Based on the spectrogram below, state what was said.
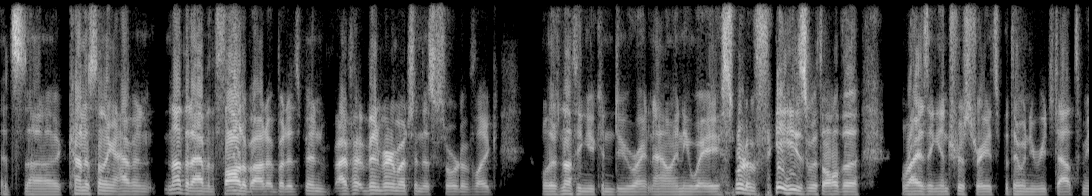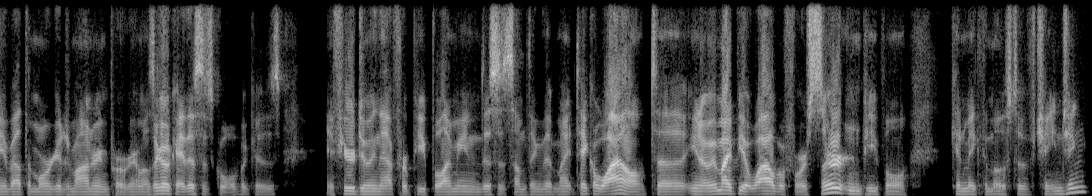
It's uh, kind of something I haven't, not that I haven't thought about it, but it's been, I've been very much in this sort of like, well, there's nothing you can do right now anyway, sort of phase with all the rising interest rates. But then when you reached out to me about the mortgage monitoring program, I was like, okay, this is cool because if you're doing that for people, I mean, this is something that might take a while to, you know, it might be a while before certain people can make the most of changing.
